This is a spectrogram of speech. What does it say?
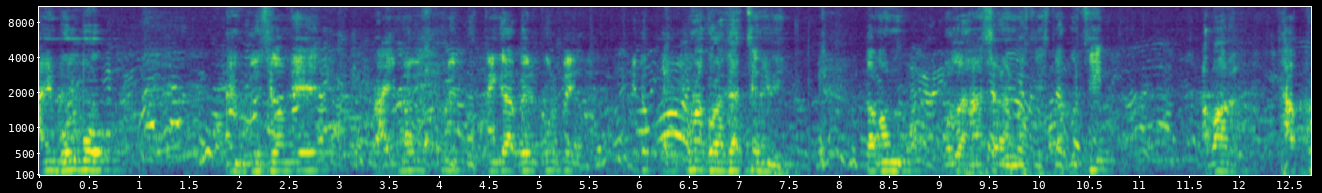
আমি বলব, আমি বলেছিলাম যে প্রাইমারি স্কুলে পত্রিকা বের করবে, এটা কল্পনা করা যাচ্ছে না তখন বলল হ্যাঁ স্যার, আমরা চেষ্টা করছি। আমার ছাত্র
